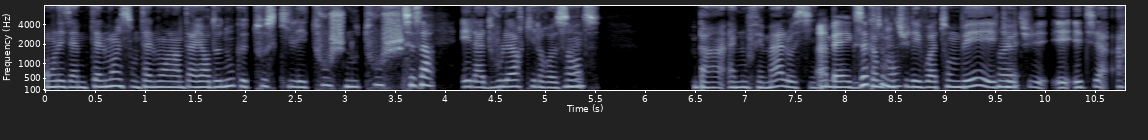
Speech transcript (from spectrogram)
on les aime tellement, ils sont tellement à l'intérieur de nous que tout ce qui les touche nous touche. C'est ça. Et la douleur qu'ils ressentent, ben, elle nous fait mal aussi. Ah, ben, Comme exactement. quand tu les vois tomber et que Ouais. tu les- et, et tu as ah,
